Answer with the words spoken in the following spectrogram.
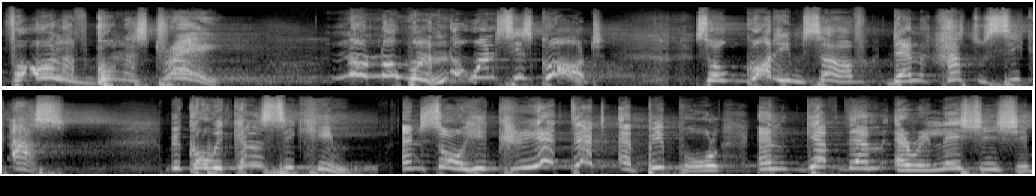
For all have gone astray. No, no one, no one sees God. So God Himself then has to seek us because we can't seek Him. And so He created a people and gave them a relationship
